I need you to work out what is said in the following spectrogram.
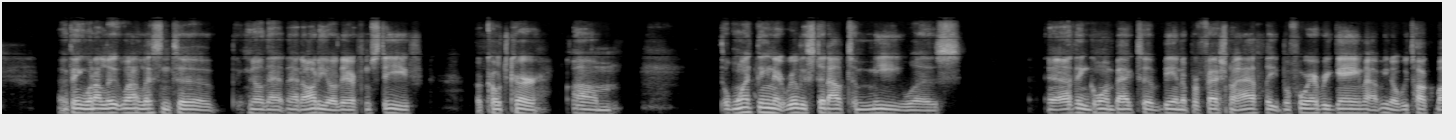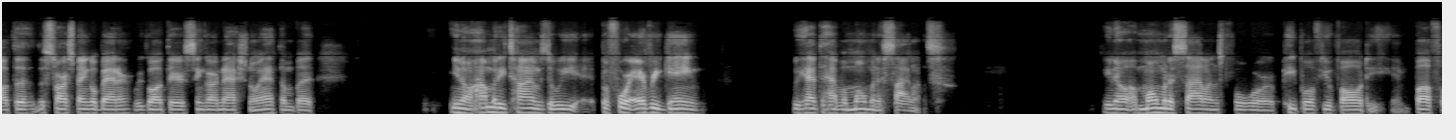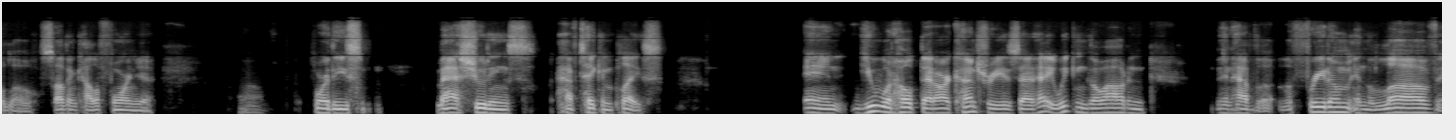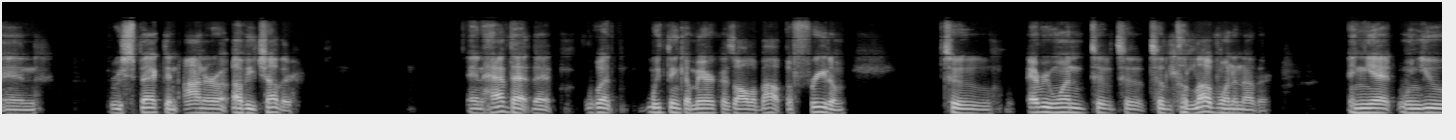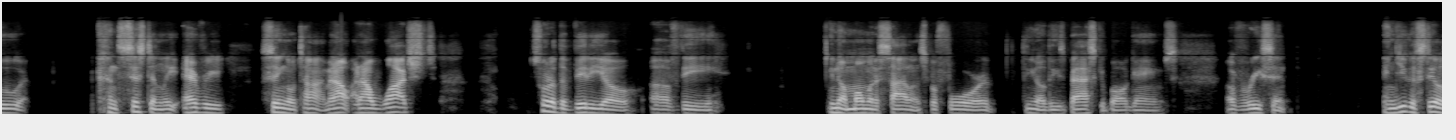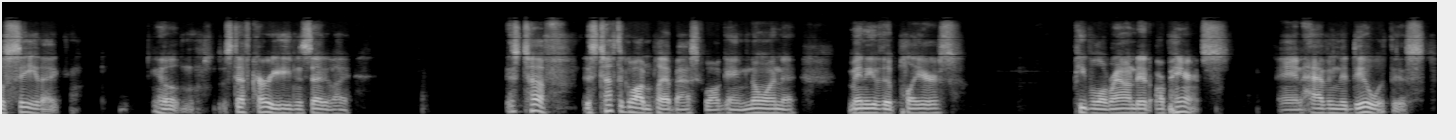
I think when I li- when I listened to you know that that audio there from Steve or Coach Kerr, um, the one thing that really stood out to me was, I think going back to being a professional athlete before every game. You know, we talk about the the Star Spangled Banner. We go out there sing our national anthem, but you know, how many times do we before every game we have to have a moment of silence? You know, a moment of silence for people of Uvalde in Buffalo, Southern California, uh, where these mass shootings have taken place. And you would hope that our country is that, hey, we can go out and and have the, the freedom and the love and respect and honor of each other. And have that that what we think America is all about, the freedom to everyone to to to to love one another. And yet when you consistently every single time and I and I watched sort of the video of the you know moment of silence before you know these basketball games of recent and you can still see like you know Steph Curry even said it like it's tough. It's tough to go out and play a basketball game knowing that many of the players people around it are parents and having to deal with this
